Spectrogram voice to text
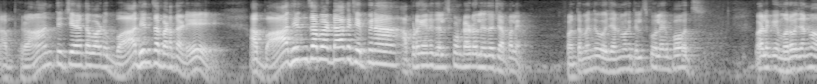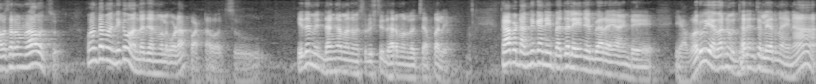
ఆ భ్రాంతి చేత వాడు బాధించబడతాడే. ఆ బాధించబడ్డాక చెప్పినా అప్పటికైనా తెలుసుకుంటాడో లేదో చెప్పలేం. కొంతమంది ఓ జన్మకి తెలుసుకోలేకపోవచ్చు. వాళ్ళకి మరో జన్మ అవసరం రావచ్చు. కొంతమందికి వంద జన్మలు కూడా పట్టవచ్చు. ఇదే విధంగా మనం సృష్టి ధర్మంలో చెప్పలేం. కాబట్టి అందుకని పెద్దలు ఏం చెప్పారయ్యా అంటే ఎవరు ఎవరిని ఉద్ధరించలేరు నాయన?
